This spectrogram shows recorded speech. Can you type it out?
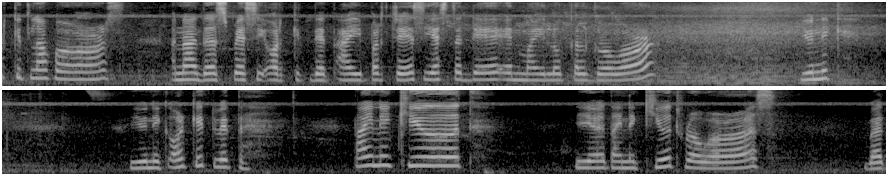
orchid lovers. Another species orchid that I purchased yesterday in my local grower. Unique unique orchid with tiny cute here tiny cute flowers but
